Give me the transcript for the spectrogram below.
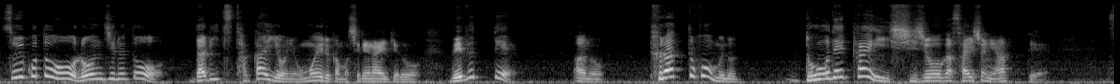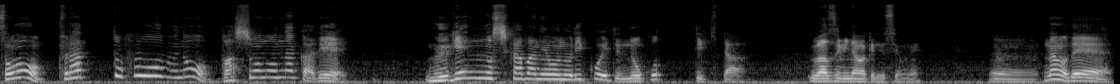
そういうことを論じると打率高いように思えるかもしれないけどウェブってあのプラットフォームのどでかい市場が最初にあってそのプラットフォームの場所の中で無限の屍を乗り越えて残ってきた上積みなわけですよね。うん、なので、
